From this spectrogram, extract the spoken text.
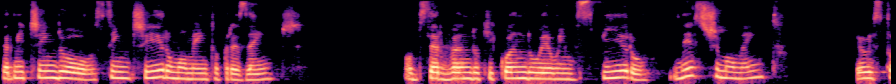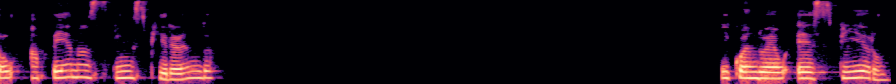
Permitindo sentir o momento presente observando que quando eu inspiro, neste momento, eu estou apenas inspirando. E quando eu expiro,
